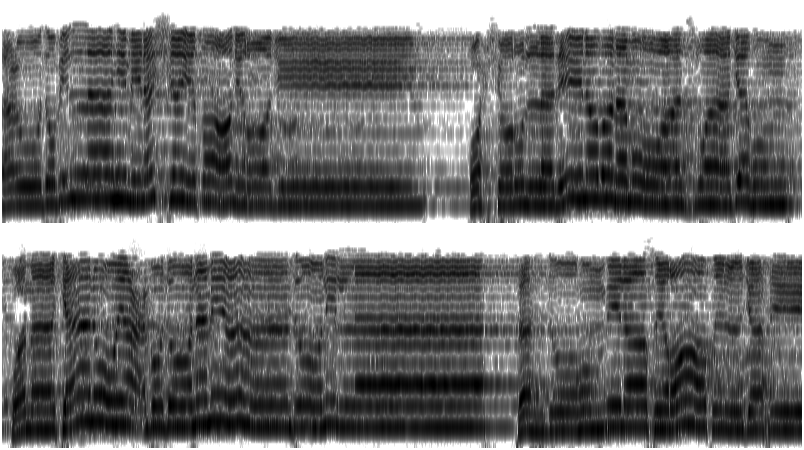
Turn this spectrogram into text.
أعوذ بالله من الشيطان الرجيم. احشروا الذين ظلموا وأزواجهم وما كانوا يعبدون من دون الله. فاهدوهم إلى صراط الجحيم.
